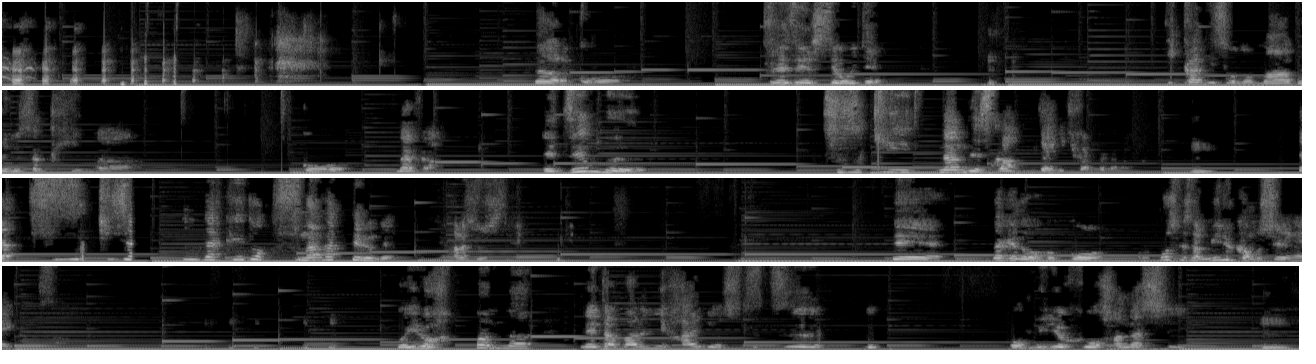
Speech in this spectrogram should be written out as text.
からこう、プレゼンしておいてよ。いかにそのマーベル作品が、こう、なんか、え、全部、続きなんですか？みたいに聞かれたから。うん。いや、続きじゃないんだけど、繋がってるんだよ。って話をして。で、だけど、こう、もしかしたら見るかもしれないからさ。こういろんなネタバレに配慮しつつ、こう魅力を話し、うん。うん。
